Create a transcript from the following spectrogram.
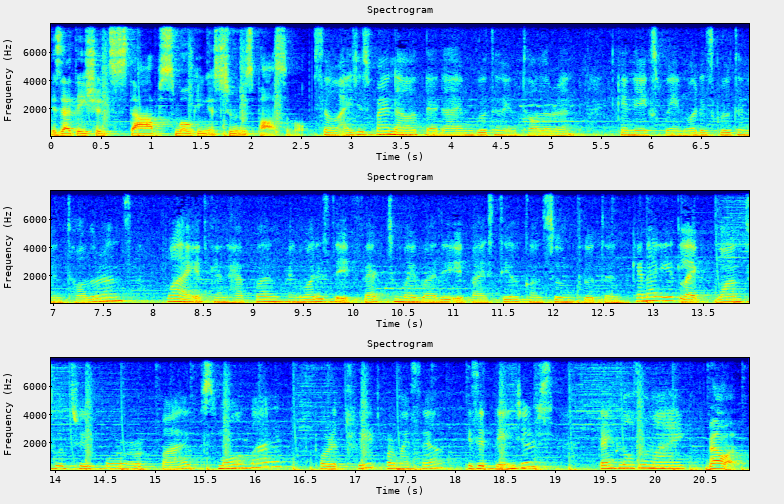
is that they should stop smoking as soon as possible. So I just find out that I'm gluten intolerant. Can you explain what is gluten intolerance? Why it can happen and what is the effect to my body if I still consume gluten? Can I eat like one, two, three, four, or five small bites for a treat for myself? Is it dangerous? Thanks, Dr. Mike. Bella,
